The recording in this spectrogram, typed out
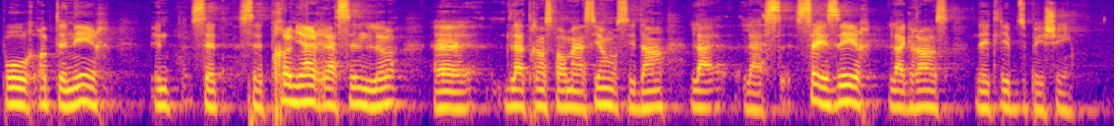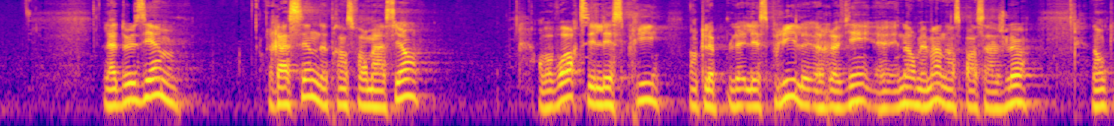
pour obtenir cette, première racine-là euh, de la transformation, c'est dans la, saisir la grâce d'être libre du péché. La deuxième racine de transformation, on va voir que c'est l'esprit. Donc l'esprit revient euh, énormément dans ce passage-là. Donc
